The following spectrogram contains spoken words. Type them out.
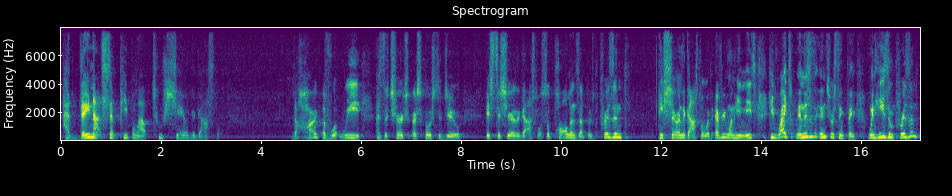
had they not sent people out to share the gospel the heart of what we as the church are supposed to do is to share the gospel. So Paul ends up in prison. He's sharing the gospel with everyone he meets. He writes, and this is an interesting thing, when he's in prison,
